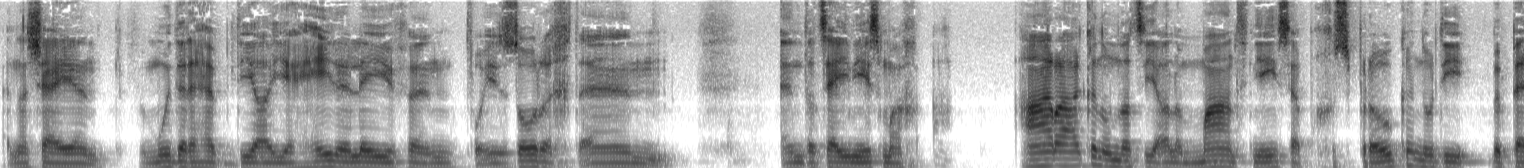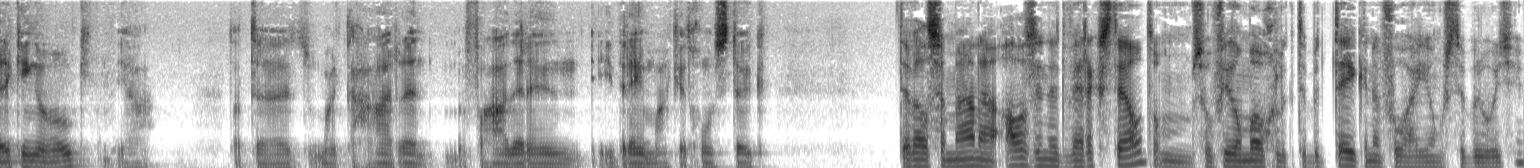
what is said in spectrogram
En als jij een moeder hebt die al je hele leven voor je zorgt en, en dat zij je niet eens mag aanraken omdat ze je al een maand niet eens hebt gesproken door die beperkingen ook. Ja, dat uh, maakt haar en mijn vader en iedereen maakt het gewoon stuk. Terwijl Samana alles in het werk stelt om zoveel mogelijk te betekenen voor haar jongste broertje,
